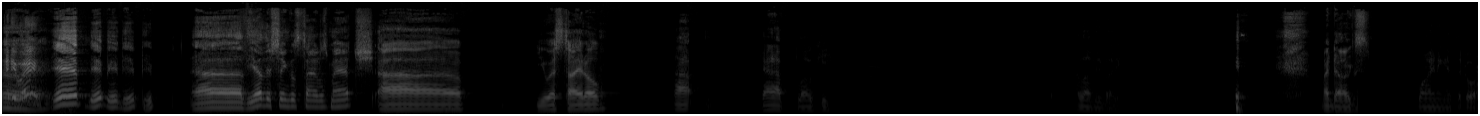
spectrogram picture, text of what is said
Anyway. Uh, yep, yep, yep, yep, yep. Uh, the other singles titles match, uh, U.S. title. Stop. Shut up, Loki. I love you, buddy. My dog's whining at the door.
